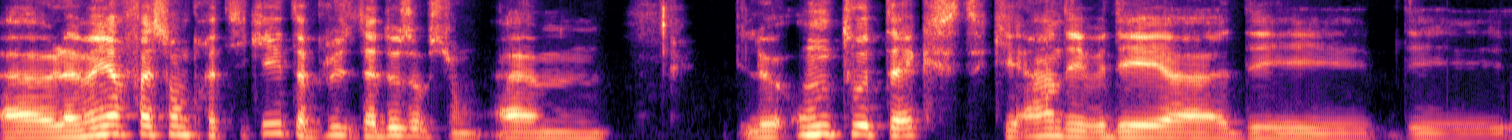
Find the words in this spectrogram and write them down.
Euh, la meilleure façon de pratiquer, tu as, as, deux options. Euh, le Onto-Text, qui est un des, des, euh, des, des,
